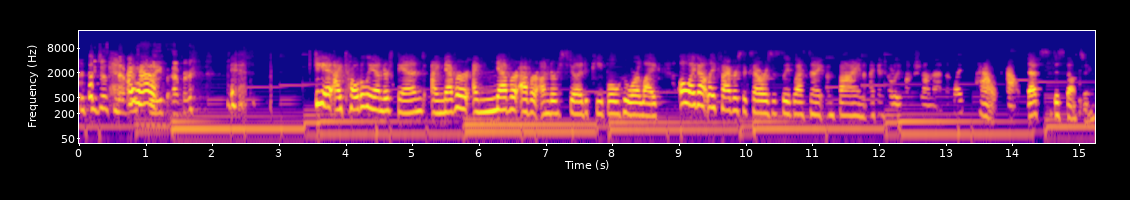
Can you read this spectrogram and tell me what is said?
Did you just never I have. sleep ever? she i totally understand i never i never ever understood people who are like oh i got like five or six hours of sleep last night. I'm fine. I can totally function on that. And i'm like how? How? That's disgusting.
